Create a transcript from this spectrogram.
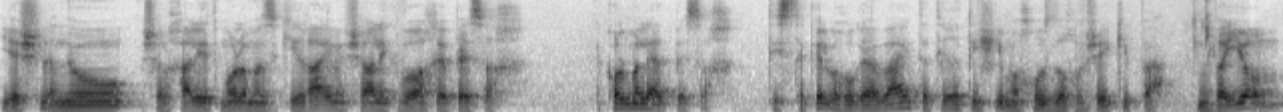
יש לנו, שלחה לי אתמול המזכירה, אם אפשר לקבוע אחרי פסח. הכל מלא עד פסח. תסתכל בחוגי הבית, אתה תראה 90 אחוז לא חובשי כיפה. ביום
